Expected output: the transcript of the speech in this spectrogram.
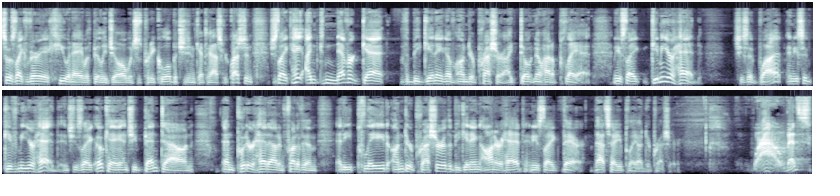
So it was like very Q&A with Billy Joel, which is pretty cool, but she didn't get to ask her question. She's like, Hey, I can never get the beginning of Under Pressure. I don't know how to play it. And he's like, Give me your head. She said, What? And he said, Give me your head. And she's like, Okay. And she bent down and put her head out in front of him. And he played Under Pressure, the beginning on her head. And he's like, There, that's how you play Under Pressure. Wow, that's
